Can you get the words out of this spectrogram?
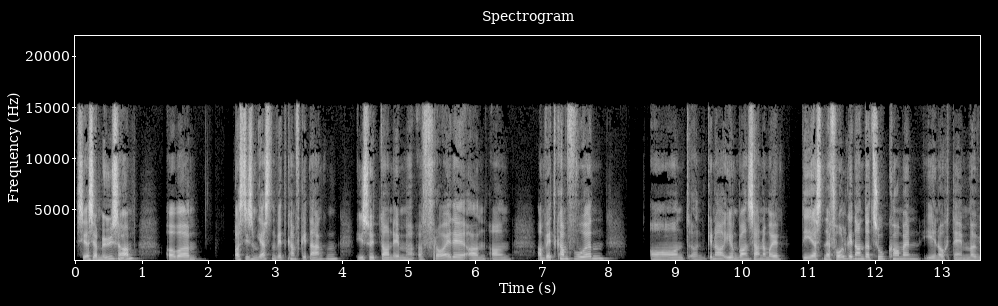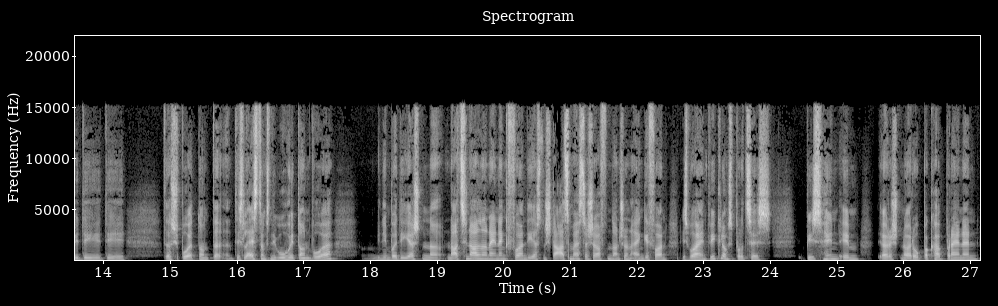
sehr, sehr mühsam. Aber aus diesem ersten Wettkampfgedanken ist halt dann eben eine Freude an, an, am Wettkampf geworden Und, und genau, irgendwann sind einmal die ersten Erfolge dann dazukommen, je nachdem, wie die, die, das Sport und das Leistungsniveau halt dann war. Bin ich bei den ersten nationalen Rennen gefahren, die ersten Staatsmeisterschaften dann schon eingefahren. Das war ein Entwicklungsprozess. Bis hin im ersten Europacup-Rennen.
